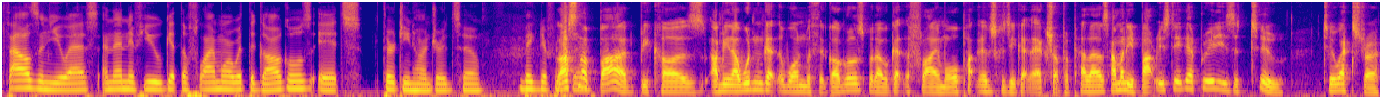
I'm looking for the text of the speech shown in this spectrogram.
thousand US, and then if you get the Fly More with the goggles, it's thirteen hundred. So big difference. That's there. not bad because I mean I wouldn't get the one with the goggles, but I would get the Fly More package because you get the extra propellers. How many batteries do you get, Brady? Is it two? Two extra?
